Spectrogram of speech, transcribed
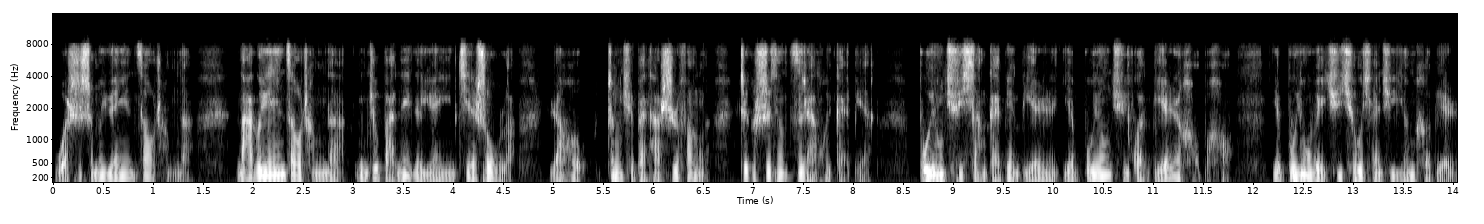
我是什么原因造成的，哪个原因造成的，你就把那个原因接受了，然后争取把它释放了，这个事情自然会改变。不用去想改变别人，也不用去管别人好不好，也不用委曲求全去迎合别人，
